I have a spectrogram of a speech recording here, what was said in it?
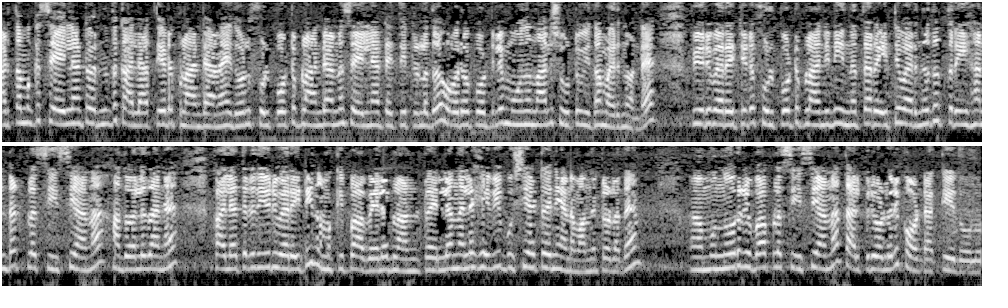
അടുത്ത നമുക്ക് സെയിലിനായിട്ട് വരുന്നത് കലാത്തിയുടെ പ്ലാന്റ് ആണ്. ഇതുപോലെ ഫുൾ പോട്ട് പ്ലാന്റ് ആണ് സെയിലിനായിട്ട് എത്തിയിട്ടുള്ളത്. ഓരോ പോട്ടിലും മൂന്ന് നാല് ഷൂട്ട് വീതം വരുന്നുണ്ട്. ഈ ഒരു വെറൈറ്റിയുടെ ഫുൾ പോട്ട് പ്ലാന്റിന് ഇന്നത്തെ റേറ്റ് വരുന്നത് three hundred plus C C ആണ്. അതുപോലെ തന്നെ കലാത്തിയുടെ ഈ ഒരു വെറൈറ്റി നമുക്കിപ്പോൾ അവൈലബിൾ ആണ് കേട്ടോ എല്ലാം നല്ല ഹെവി ബുഷിയായിട്ട് തന്നെയാണ് വന്നിട്ടുള്ളത്. മുന്നൂറ് രൂപ പ്ലസ് സി സി ആണ് താല്പര്യമുള്ളവർ കോൺടാക്ട് ചെയ്തോളൂ.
